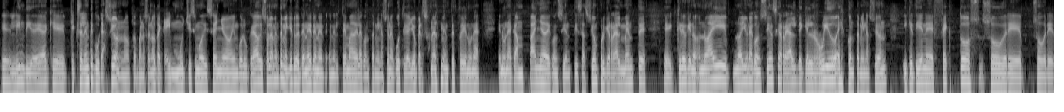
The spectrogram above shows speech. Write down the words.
Qué linda idea, qué, excelente curación, ¿no? Bueno, se nota que hay muchísimo diseño involucrado y solamente me quiero detener en el, tema de la contaminación acústica. Yo personalmente estoy en una, en una campaña de concientización porque realmente eh, creo que no, no, hay, no hay una conciencia real de que el ruido es contaminación y que tiene efectos sobre, sobre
